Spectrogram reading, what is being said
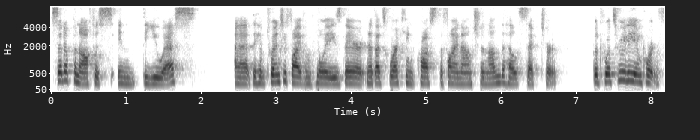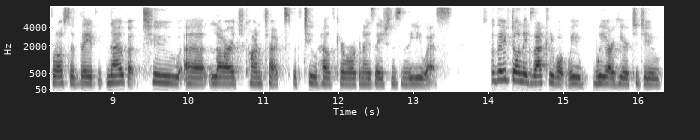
set up an office in the US. Uh, they have 25 employees there. Now that's working across the financial and the health sector. But what's really important for us is they've now got two uh, large contracts with two healthcare organizations in the US. They've done exactly what we, we are here to do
